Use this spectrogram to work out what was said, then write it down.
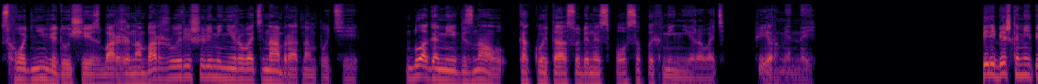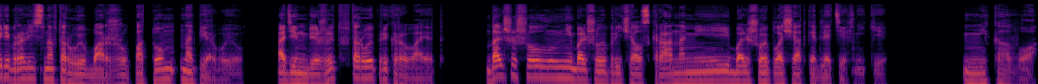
Сходни, ведущие с баржи на баржу, решили минировать на обратном пути. Благо Миг знал какой-то особенный способ их минировать фирменный. Перебежками перебрались на вторую баржу, потом на первую. Один бежит, второй прикрывает. Дальше шел небольшой причал с кранами и большой площадкой для техники. Никого.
